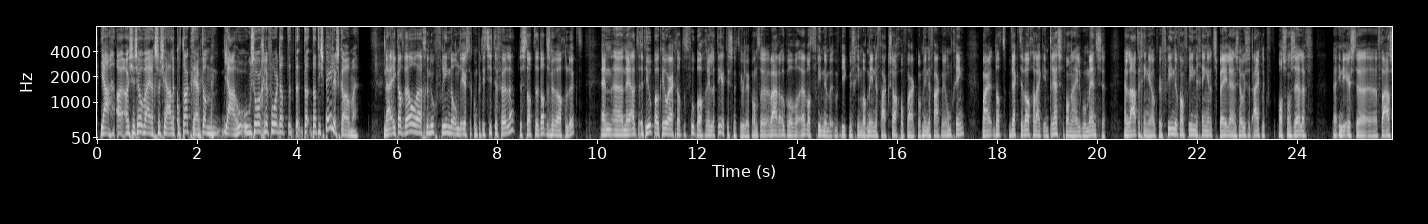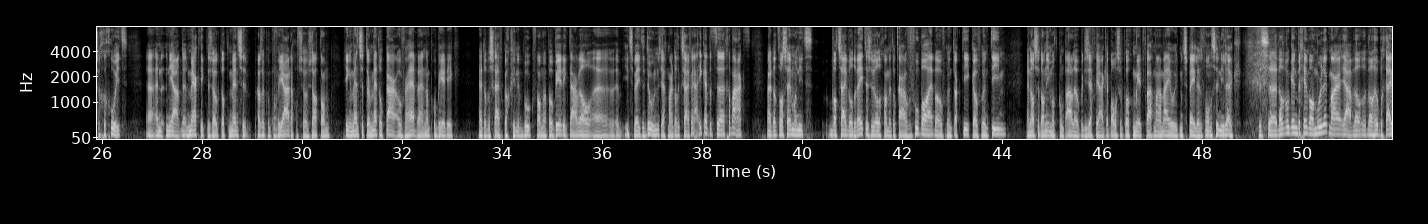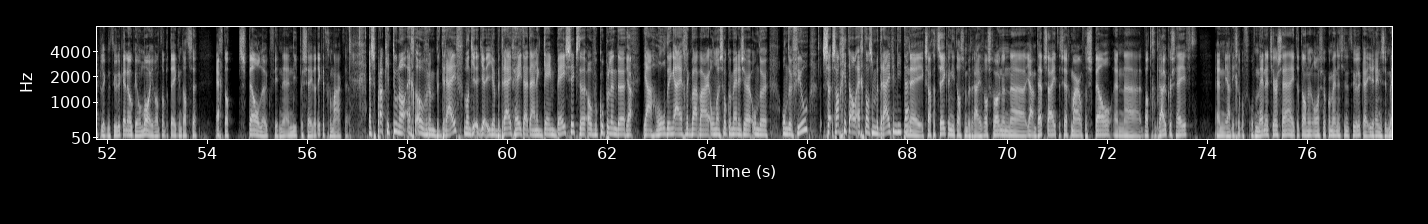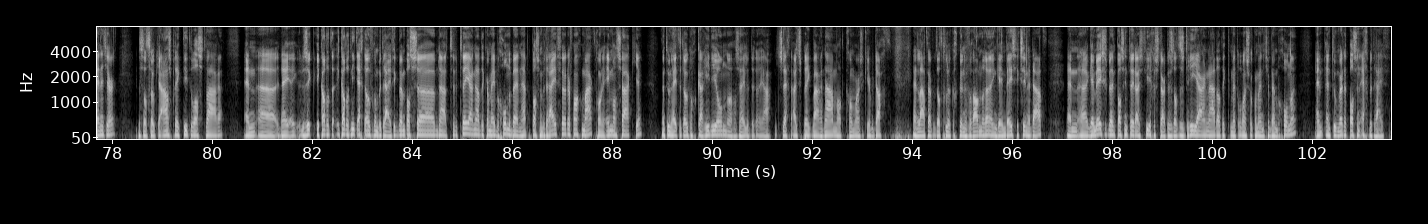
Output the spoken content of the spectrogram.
Ja, als je zo weinig sociale contacten hebt. Dan ja, hoe, hoe zorg je ervoor dat, dat die spelers komen? Nou, ik had wel uh, genoeg vrienden om de eerste competitie te vullen. Dus dat, uh, dat is me wel gelukt. En uh, nou ja, het, het, hielp ook heel erg dat het voetbal gerelateerd is natuurlijk. Want er waren ook wel wat vrienden die ik misschien wat minder vaak zag. Of waar ik wat minder vaak mee omging. Maar dat wekte wel gelijk interesse van een heleboel mensen. En later gingen ook weer vrienden van vrienden gingen het spelen. En zo is het eigenlijk als vanzelf in de eerste fase gegroeid. en, en ja, dan merkte ik dus ook dat de mensen, als ik op een verjaardag of zo zat, dan gingen mensen het er met elkaar over hebben. En dan probeerde ik dat beschrijf ik ook in het boek. Van, uh, probeerde ik daar wel uh, iets mee te doen. Zeg maar. Dat ik zei van ja, ik heb het uh, gemaakt. Maar dat was helemaal niet wat zij wilden weten. Ze wilden gewoon met elkaar over voetbal hebben. Over hun tactiek, over hun team. En als er dan iemand komt aanlopen die zegt van ja, ik heb alles geprogrammeerd. Vraag maar aan mij hoe je het moet spelen. Dat vonden ze niet leuk. Dus dat vond ik in het begin wel moeilijk. Maar ja, wel, wel heel begrijpelijk natuurlijk. En ook heel mooi. Want dat betekent dat ze echt dat spel leuk vinden en niet per se dat ik het gemaakt heb. En sprak je toen al echt over een bedrijf? Want je, je, je bedrijf heet uiteindelijk Game Basics, de overkoepelende ja. ja holding eigenlijk waar, waar Online Soccer Manager onder, onder viel. Zag je het al echt als een bedrijf in die tijd? Nee, ik zag het zeker niet als een bedrijf. Het was gewoon een, uh, ja, een website zeg maar, of een spel en uh, wat gebruikers heeft. En ja, die, of, of managers hè, heet het dan Online Soccer Manager natuurlijk. Iedereen is een manager. Dus dat is ook je aanspreektitel als het ware. En uh, nee, dus ik, ik, had het, ik had het niet echt over een bedrijf. Ik ben pas uh, nou, twee jaar nadat ik ermee begonnen ben, heb ik pas een bedrijf uh, ervan gemaakt. Gewoon een eenmanszaakje. En toen heette het ook nog Caridion. Dat was een hele ja, slecht uitspreekbare naam. Had ik gewoon maar eens een keer bedacht. En later heb ik dat gelukkig kunnen veranderen. In Game Basics inderdaad. En Game Basics ben ik pas in 2004 gestart. Dus dat is drie jaar nadat ik met Online Soccer Manager ben begonnen. En, en toen werd het pas een echt bedrijf.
